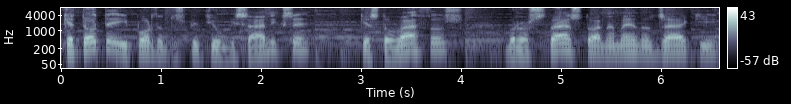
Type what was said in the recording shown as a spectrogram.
και τότε η πόρτα του σπιτιού μισάνοιξε και στο βάθος μπροστά στο αναμένο τζάκι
